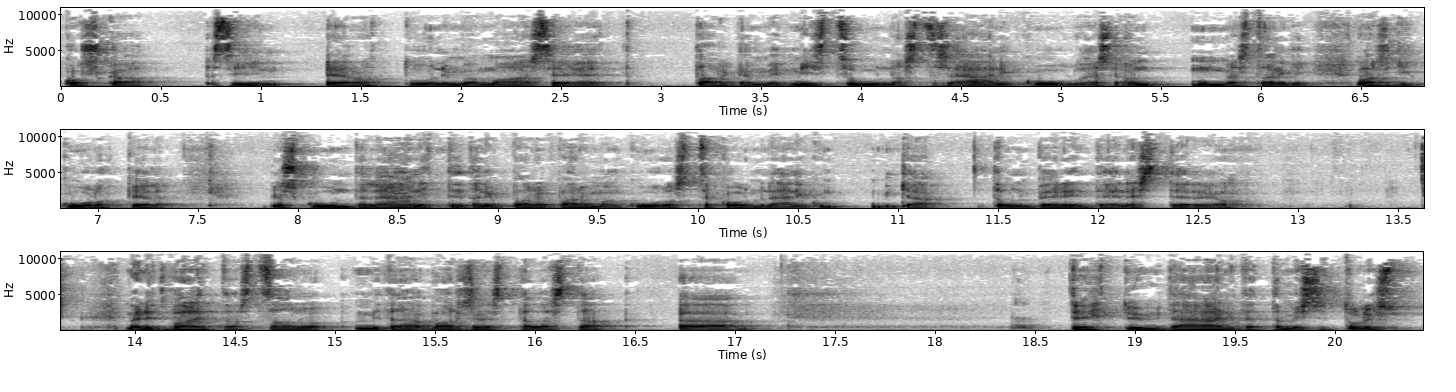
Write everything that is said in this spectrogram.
koska siinä erottuu nimenomaan se, että tarkemmin mistä suunnasta se ääni kuuluu. Ja se on mun mielestä ainakin, varsinkin kuulokkeille, jos kuuntelee äänitteitä, niin paljon paremman kuulosta se kolmen ääni kuin mikä tämmöinen perinteinen stereo. Mä en nyt valitettavasti saanut mitään varsinaista tällaista ää, tehtyä mitään äänitettä, missä tulisi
